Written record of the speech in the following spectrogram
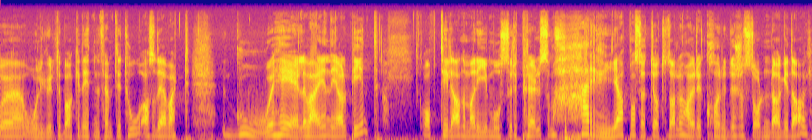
OL-gull tilbake i 1952. Altså De har vært gode hele veien i alpint opp til Anne Marie Moser Prøll, som herja på 70- 80-tallet. Hun har rekorder som står den dag i dag.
